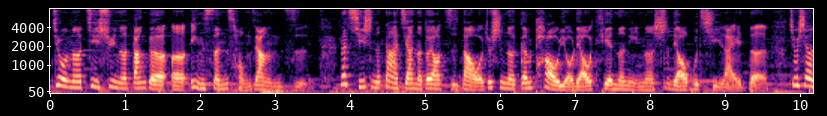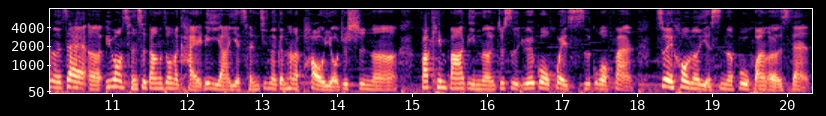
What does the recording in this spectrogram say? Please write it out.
就呢，继续呢，当个呃应声虫这样子。那其实呢，大家呢都要知道哦，就是呢，跟炮友聊天呢，你呢是聊不起来的。就像呢，在呃欲望城市当中的凯莉啊，也曾经呢跟他的炮友，就是呢 fucking body 呢，就是约过会、吃过饭，最后呢也是呢不欢而散。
